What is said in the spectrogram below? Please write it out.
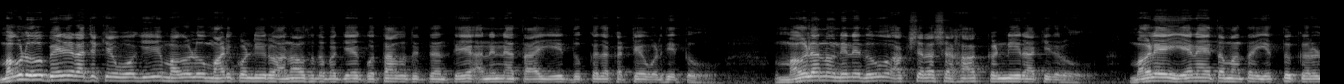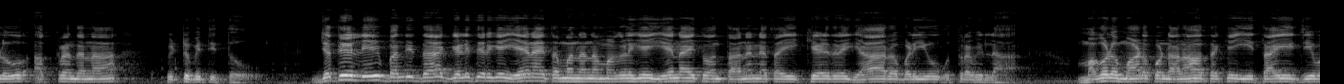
ಮಗಳು ಬೇರೆ ರಾಜ್ಯಕ್ಕೆ ಹೋಗಿ ಮಗಳು ಮಾಡಿಕೊಂಡಿರೋ ಅನಾಹುತದ ಬಗ್ಗೆ ಗೊತ್ತಾಗುತ್ತಿದ್ದಂತೆ ಅನನ್ಯ ತಾಯಿ ದುಃಖದ ಕಟ್ಟೆ ಒಡೆದಿತ್ತು. ಮಗಳನ್ನು ನೆನೆದು ಅಕ್ಷರಶಃ ಕಣ್ಣೀರು ಹಾಕಿದರು. ಮಗಳೇ, ಏನಾಯ್ತಮ್ಮ ಅಂತ ಎತ್ತು ಕರಳು ಅಕ್ರಂದನ ಬಿಟ್ಟು ಬಿತ್ತಿತ್ತು. ಜೊತೆಯಲ್ಲಿ ಬಂದಿದ್ದ ಗೆಳತಿಯರಿಗೆ, ಏನಾಯ್ತಮ್ಮ ನನ್ನ ಮಗಳಿಗೆ, ಏನಾಯಿತು ಅಂತ ಅನನ್ಯ ತಾಯಿ ಕೇಳಿದರೆ ಯಾರ ಬಳಿಯೂ ಉತ್ತರವಿಲ್ಲ. ಮಗಳು ಮಾಡಿಕೊಂಡ ಅನಾಹುತಕ್ಕೆ ಈ ತಾಯಿ ಜೀವ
